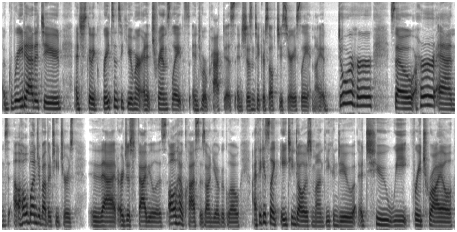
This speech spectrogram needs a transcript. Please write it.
a great attitude and she's got a great sense of humor and it translates into her practice. And she doesn't take herself too seriously. And I adore her. So, her and a whole bunch of other teachers that are just fabulous all have classes on YogaGlo. I think it's like $18 a month. You can do a two week free trial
